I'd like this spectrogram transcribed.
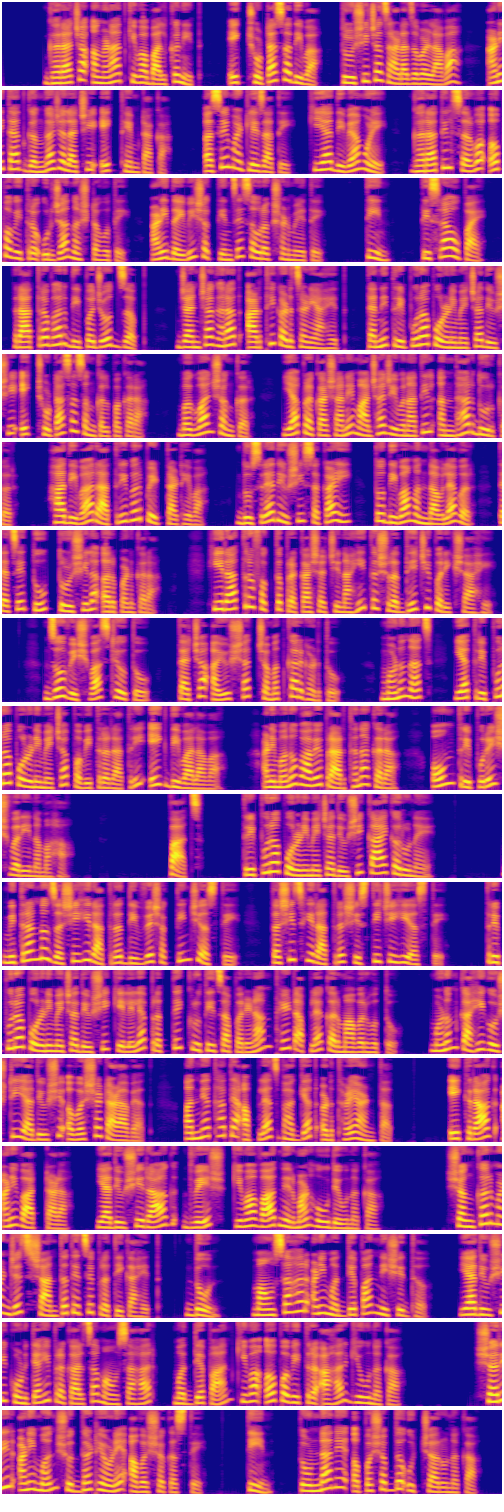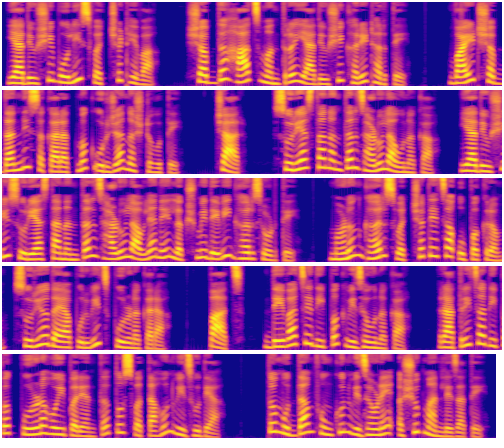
घराच्या अंगणात किंवा बाल्कनीत एक छोटासा दिवा तुळशीच्या झाडाजवळ लावा आणि त्यात गंगाजलाची एक थेंब टाका. असे म्हटले जाते की या दिव्यामुळे घरातील सर्व अपवित्र ऊर्जा नष्ट होते आणि दैवी शक्तींचे संरक्षण मिळते. तीन. तिसरा उपाय. रात्रभर दीपज्योत जप. ज्यांच्या घरात आर्थिक अडचणी आहेत त्यांनी त्रिपुरा पौर्णिमेच्या दिवशी एक छोटासा संकल्प करा. भगवान शंकर या प्रकाशाने माझ्या जीवनातील अंधार दूर कर. हा दिवा रात्रीभर पेटता ठेवा. दुसऱ्या दिवशी सकाळी तो दिवा मंदावल्यावर त्याचे तूप तुळशीला अर्पण करा. ही रात्र फक्त प्रकाशाची नाही तर श्रद्धेची परीक्षा आहे. जो विश्वास ठेवतो त्याच्या आयुष्यात चमत्कार घडतो. म्हणूनच या त्रिपुरा पौर्णिमेच्या पवित्र रात्री एक दिवा लावा आणि मनोभावे प्रार्थना करा. ओम त्रिपुरेश्वरी नमहा. पाच. त्रिपुरा पौर्णिमेच्या दिवशी काय करू नये? मित्रांनो जशी ही रात्र दिव्य शक्तींची असते तशीच ही रात्र शिस्तीचीही असते. त्रिपुरा पौर्णिमेच्या दिवशी केलेल्या प्रत्येक कृतीचा परिणाम थेट आपल्या कर्मावर होतो. म्हणून काही गोष्टी या दिवशी अवश्य टाळाव्यात अन्यथा त्या आपल्याच भाग्यात अडथळे आणतात. एक राग आणि वाद टाळा. या दिवशी राग द्वेष किंवा वाद निर्माण होऊ देऊ नका. शंकर म्हणजेच शांततेचे प्रतीक आहेत. दोन. मांसाहार आणि मद्यपान निषिद्ध. या दिवशी कोणत्याही प्रकारचा मांसाहार मद्यपान किंवा अपवित्र आहार घेऊ नका. शरीर आणि मन शुद्ध ठेवणे आवश्यक असते. तीन. तोंडाने अपशब्द उच्चारू नका. या दिवशी बोली स्वच्छ ठेवा. शब्द हाच मंत्र या दिवशी खरी ठरते. वाईट शब्दांनी सकारात्मक ऊर्जा नष्ट होते. चार. सूर्यास्तानंतर झाडू लावू नका. या दिवशी सूर्यास्तानंतर झाडू लावल्याने लक्ष्मीदेवी घर सोडते. म्हणून घर स्वच्छतेचा उपक्रम सूर्योदयापूर्वीच पूर्ण करा. पाच. देवाचे दीपक विझवू नका. रात्रीचा दीपक पूर्ण होईपर्यंत तो स्वतःहून विझू द्या. तो मुद्दाम फुंकून विझवणे अशुभ मानले जाते.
